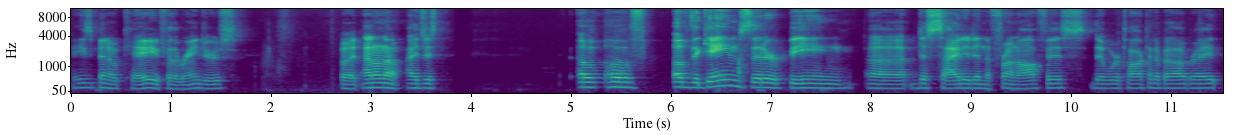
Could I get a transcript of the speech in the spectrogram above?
he's been okay for the Rangers, but I don't know. I just of of of the games that are being uh, decided in the front office that we're talking about, right?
